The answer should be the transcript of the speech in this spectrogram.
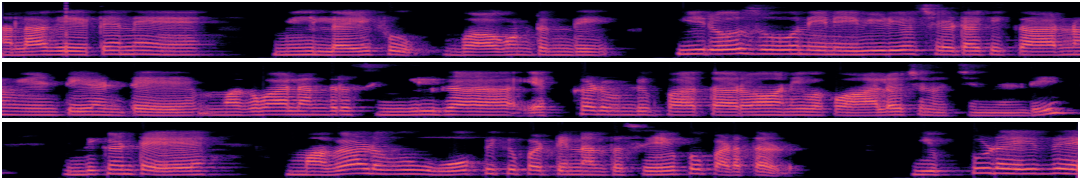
అలాగైతేనే మీ లైఫ్ బాగుంటుంది. ఈరోజు నేను ఈ వీడియో చేయడానికి కారణం ఏంటి అంటే మగవాళ్ళందరూ సింగిల్గా ఎక్కడ ఉండిపోతారో అని ఒక ఆలోచన వచ్చిందండి. ఎందుకంటే మగాడు ఓపిక పట్టినంతసేపు పడతాడు. ఎప్పుడైతే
